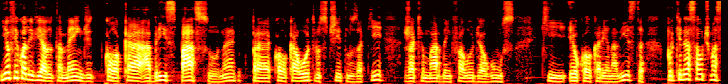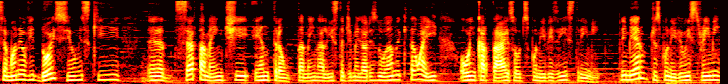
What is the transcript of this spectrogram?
E eu fico aliviado também de colocar, abrir espaço, né, para colocar outros títulos aqui, já que o Marden falou de alguns que eu colocaria na lista, porque nessa última semana eu vi dois filmes que é, certamente entram também na lista de melhores do ano e que estão aí ou em cartaz ou disponíveis em streaming. Primeiro, disponível em streaming,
